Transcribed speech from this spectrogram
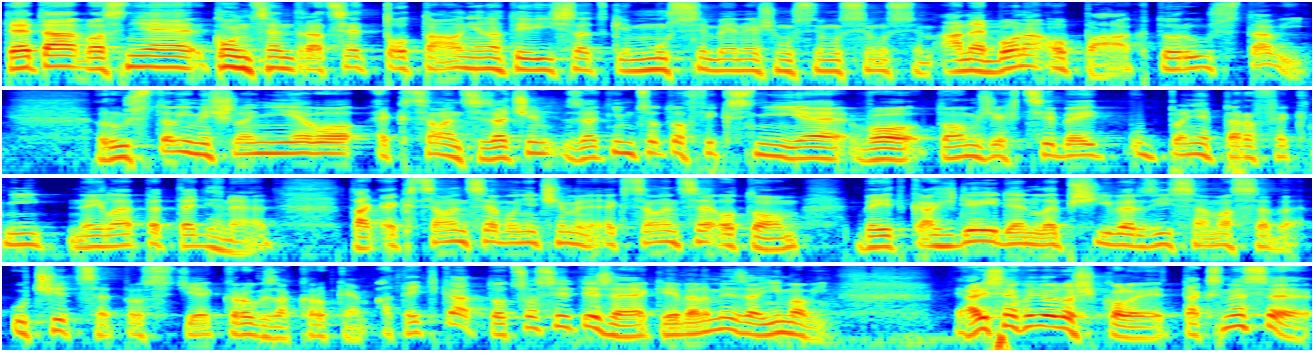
to je ta vlastně koncentrace totálně na ty výsledky. Musím, než musím, musím, musím. A nebo naopak to růst staví. Růstový myšlení je o excelenci. Zatím, zatímco to fixní je o tom, že chci být úplně perfektní, nejlépe teď hned, tak excelence je o něčem jiném. Excelence je o tom, být každý den lepší verzí sama sebe. Učit se prostě krok za krokem. A teďka to, co si ty řek, je velmi zajímavý. Já když jsem chodil do školy, tak jsme se,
